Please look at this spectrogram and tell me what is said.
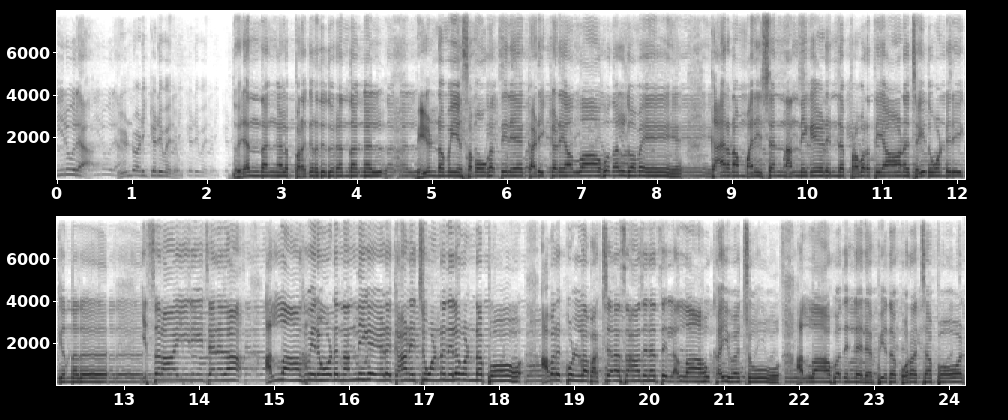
തീരൂല. വീണ്ടും അടിക്കടി വരും. ദുരന്തങ്ങൾ പ്രകൃതി ദുരന്തങ്ങൾ വീണ്ടും ഈ സമൂഹത്തിലേക്ക് അടിക്കടി അള്ളാഹു നൽകുമേ. കാരണം മനുഷ്യൻ നന്ദികേടിന്റെ പ്രവൃത്തിയാണ് ചെയ്തുകൊണ്ടിരിക്കുന്നത്. ഇസ്രായേലി ജനത അള്ളാഹുവിനോട് നന്ദികേട് കാണിച്ചുകൊണ്ട് നിലകൊണ്ടപ്പോ അവർക്കുള്ള ഭക്ഷണ സാധനത്തിൽ അള്ളാഹു കൈവച്ചു. അള്ളാഹു അതിന്റെ ലഭ്യത കുറച്ചപ്പോൾ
